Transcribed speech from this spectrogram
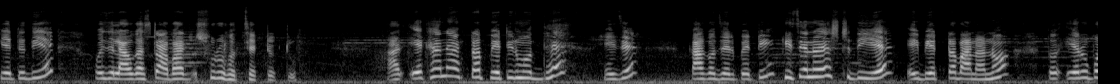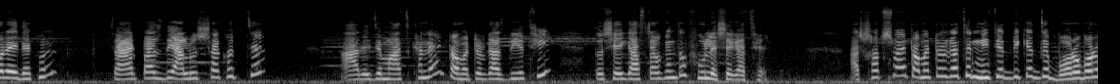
কেটে দিয়ে ওই যে লাউ গাছটা আবার শুরু হচ্ছে একটু একটু। আর এখানে একটা পেটির মধ্যে এই যে কাগজের পেটি কিচেন ওয়েস্ট দিয়ে এই বেডটা বানানো, তো এর উপরে দেখুন চার পাঁচ দিয়ে আলুর শাক হচ্ছে। আর এই যে মাঝখানে টমেটোর গাছ দিয়েছি, তো সেই গাছটাও কিন্তু ফুল এসে গেছে। আর সবসময় টমেটোর গাছের নিচের দিকের যে বড় বড়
